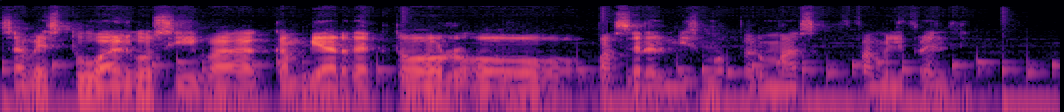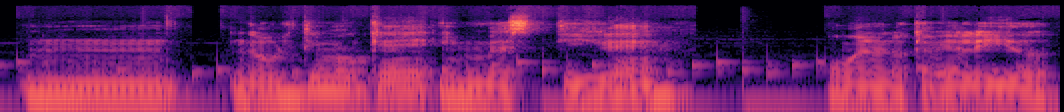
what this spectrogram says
¿Sabes tú algo si va a cambiar de actor o va a ser el mismo pero más family friendly? Mm, lo último que investigué, o bueno, lo que había leído,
